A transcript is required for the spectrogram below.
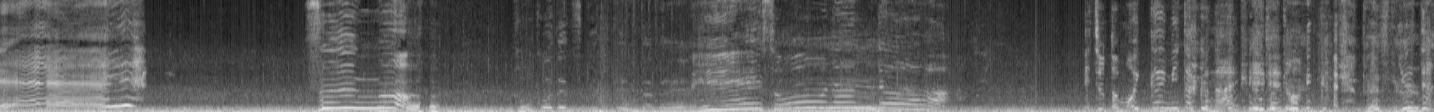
えー、すんごい。ここで作ってんだね。えー、そうなんだ。えちょっともう一回見たくない？もう一回。出してくれ言うるか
